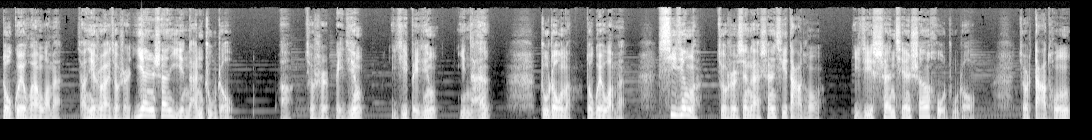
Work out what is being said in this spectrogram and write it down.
都归还我们。详细说来就是燕山以南诸州，啊，就是北京以及北京以南诸州呢都归我们，西京啊。就是现在山西大同以及山前山后诸州，就是大同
